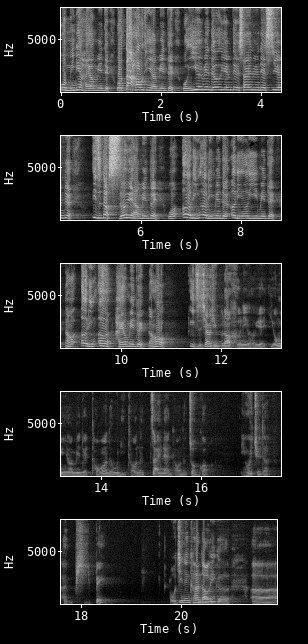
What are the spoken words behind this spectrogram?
我明天还要面对，我大后天还面对，我一月面对，二月面对，三月面对，四月面对，一直到十二月还要面对，我二零二零面对，二零二一面对，然后二零二二还要面对，然后一直下去，不到何年何月，永远要面对同样的问题、同样的灾难、同样的状况，你会觉得很疲惫。我今天看到一个呃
